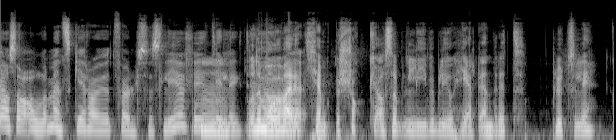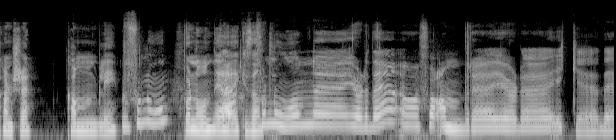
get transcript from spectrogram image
Altså, alle mennesker har jo et følelsesliv, i tillegg til Mm. Og det må jo være et kjempesjokk. Altså, livet blir jo helt endret. Plutselig. Kanskje. Kan bli. For noen. For noen, ja, ikke sant. For noen uh, gjør det det, og for andre gjør det ikke det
